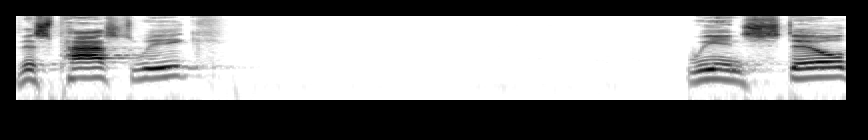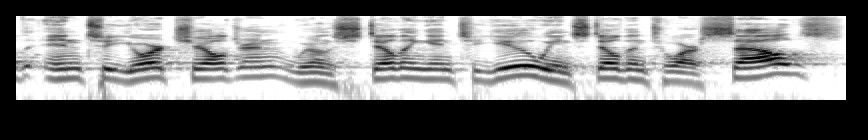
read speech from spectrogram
This past week, we instilled into your children, we're instilling into you, we instilled into ourselves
